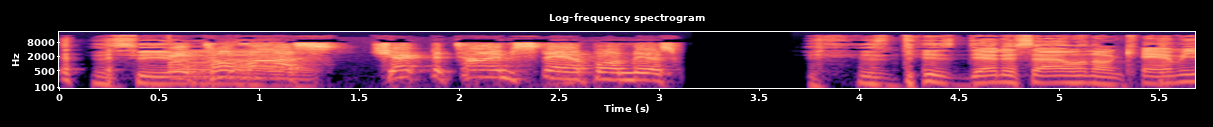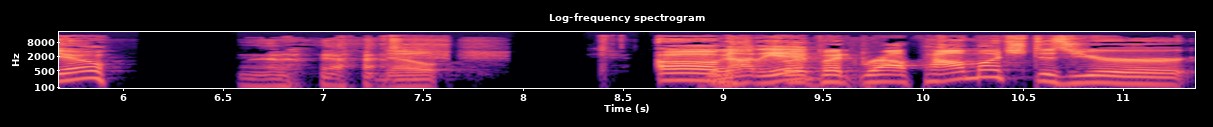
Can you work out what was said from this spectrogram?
See, Hey Tomas, check the timestamp on this. is, is Dennis Allen on Cameo? No, Um, Not yet. But, but Ralph, how much does your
